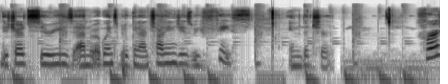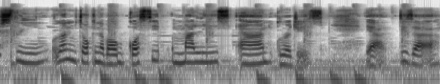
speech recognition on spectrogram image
the church series, and we're going to be looking at challenges we face in the church. Firstly, we're going to be talking about gossip, malice, and grudges. Yeah, these are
